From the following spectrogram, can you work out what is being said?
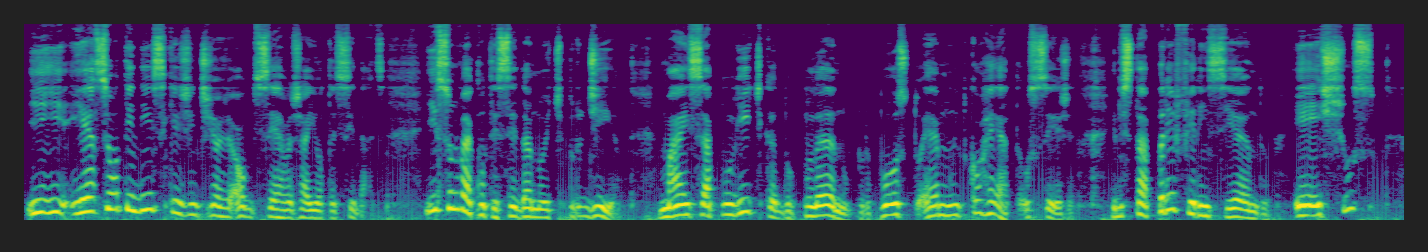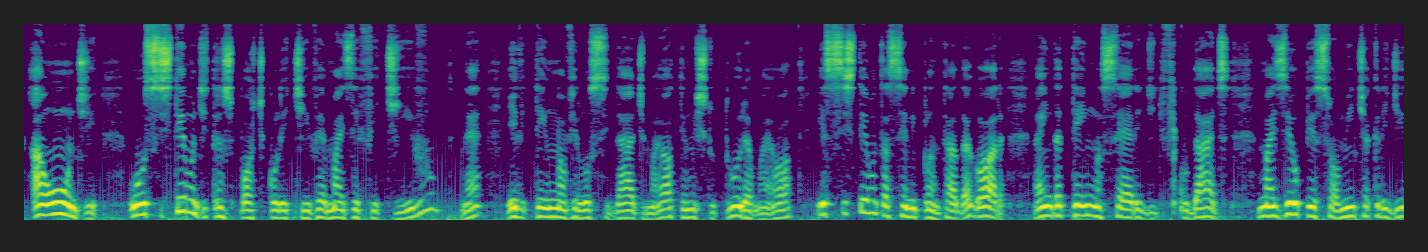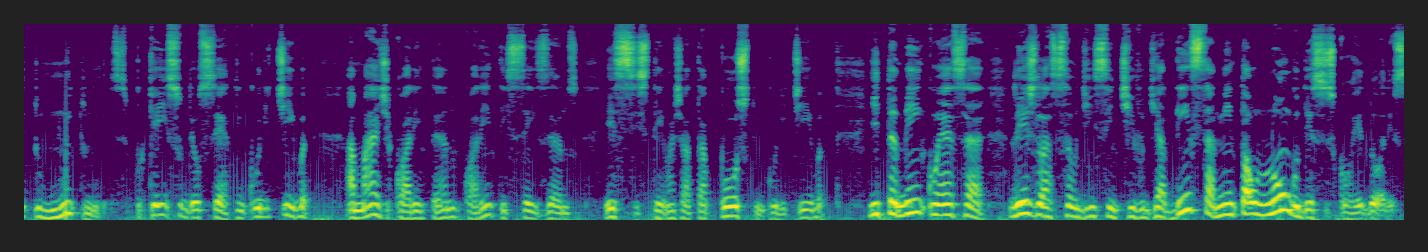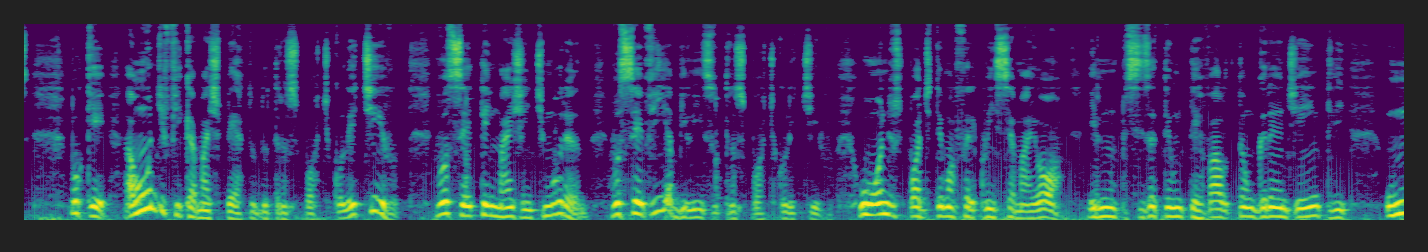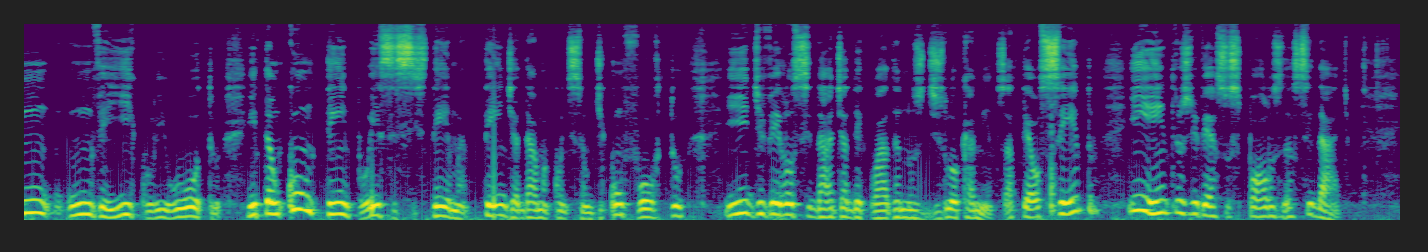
E, e, essa é uma tendência que a gente já observa já em outras cidades. Isso não vai acontecer da noite para o dia, mas a política do plano proposto é muito correta, ou seja, ele está preferenciando eixos aonde o sistema de transporte coletivo é mais efetivo, né? ele tem uma velocidade maior, tem uma estrutura maior. Esse sistema está sendo implantado agora, ainda tem uma série de dificuldades, mas eu pessoalmente acredito muito neles, porque isso deu certo em Curitiba há mais de 40 anos, 46 anos, esse sistema já está posto em Curitiba, e também com essa legislação de incentivo de adensamento ao longo desses corredores. Porque aonde fica mais perto do transporte coletivo, você tem mais gente morando. Você viabiliza o transporte coletivo. O ônibus pode ter uma frequência maior, ele não precisa ter um intervalo tão grande entre um, um veículo e o outro. Então, com o tempo, esse sistema tende a dar uma condição de conforto e de velocidade adequada nos deslocamentos até o centro e entre os diversos polos da cidade.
